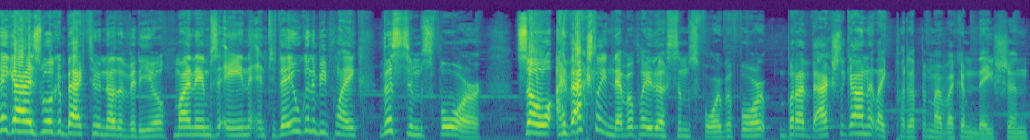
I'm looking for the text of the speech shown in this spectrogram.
Hey guys, welcome back to another video. My name's Aidan, and today we're going to be playing The Sims 4. So, I've actually never played The Sims 4 before, but I've actually gotten it, like, put up in my recommendation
